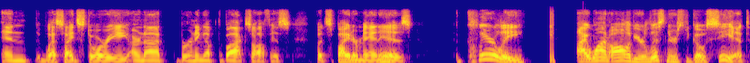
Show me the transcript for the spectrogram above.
and West Side Story are not burning up the box office, but Spider-Man is. Clearly, I want all of your listeners to go see it.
